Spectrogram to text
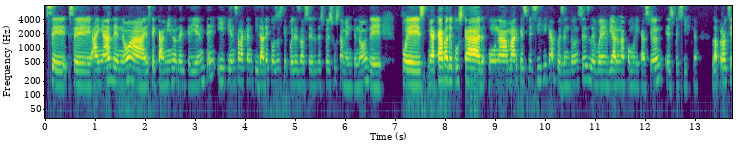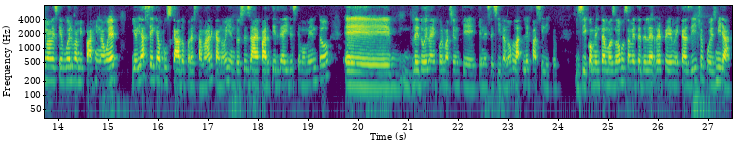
se, se, añade ¿no? a este camino del cliente y piensa la cantidad de cosas que puedes hacer después justamente, ¿no? De, pues me acaba de buscar una marca específica, pues entonces le voy a enviar una comunicación específica. La próxima vez que vuelva a mi página web, yo ya sé que ha buscado por esta marca, ¿no? Y entonces a partir de ahí, de este momento, eh, le doy la información que, que necesita, ¿no? le facilito. Y si comentamos, ¿no? Justamente del RFM que has dicho, pues mira,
